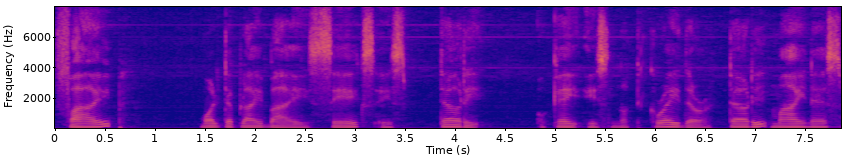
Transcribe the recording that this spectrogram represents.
5 multiplied by 6 is 30 okay is not greater. 30 minus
